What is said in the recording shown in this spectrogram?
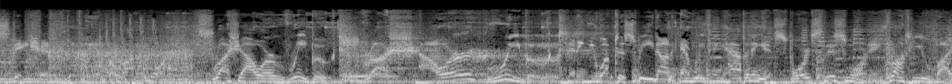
station. Bickley and Marotta Mornings. Rush Hour Reboot. Rush Hour Reboot. Getting you up to speed on everything happening in sports this morning. Brought to you by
